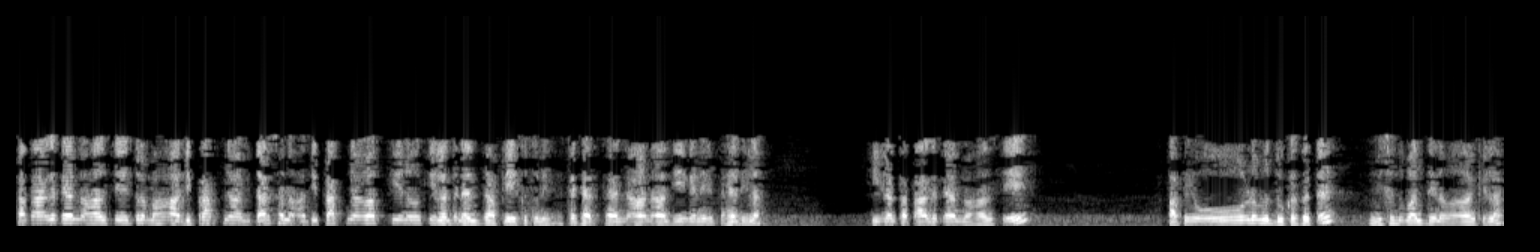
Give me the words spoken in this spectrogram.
තථාගතයන් වහන්සේ තුළ මහා අධි ප්‍රඥා විදර්ශන අධි ප්‍රඥාවක් තියෙනවා කියලාද නැද්ද අපි එකතුනේ? එතකත් ඥානාදී ගැන පැහැදිලා. ඊළඟ තථාගතයන් වහන්සේ අපේ ඕනම දුකකට විසඳුමක් දෙනවා කියලා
